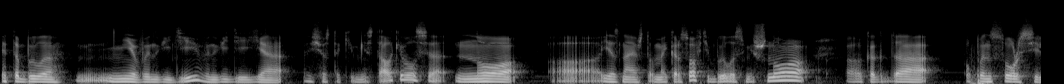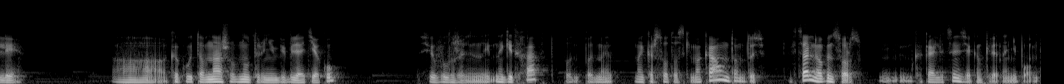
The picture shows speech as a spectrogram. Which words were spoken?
это было не в NVIDIA. В NVIDIA я еще с таким не сталкивался, но а, я знаю, что в Microsoft было смешно, а, когда open source а, какую-то в нашу внутреннюю библиотеку, то есть ее выложили на, на GitHub под, под Microsoft аккаунтом, то есть официальный open source. Какая лицензия конкретно, не помню.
